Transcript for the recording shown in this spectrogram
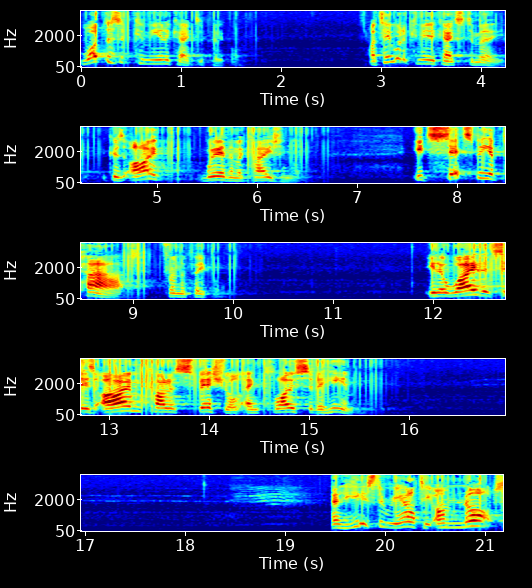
what does it communicate to people? I'll tell you what it communicates to me, because I wear them occasionally. It sets me apart from the people in a way that says I'm kind of special and closer to Him. And here's the reality I'm not.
